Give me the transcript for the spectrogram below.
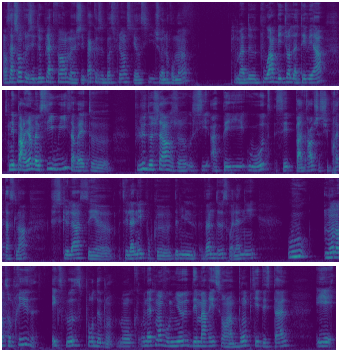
en sachant que j'ai deux plateformes, j'ai pas que The Boss Fluence, il y a aussi Joanne Romain, bah, de pouvoir déduire de la TVA. Ce n'est pas rien, même si oui, ça va être euh, plus de charges aussi à payer ou autre, c'est pas grave, je suis prête à cela, puisque là, c'est euh, l'année pour que 2022 soit l'année où mon entreprise explose pour de bon. Donc honnêtement, vaut mieux démarrer sur un bon piédestal et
